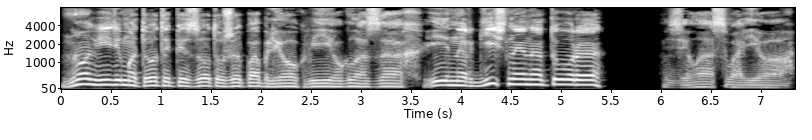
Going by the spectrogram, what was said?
Но, видимо, тот эпизод уже поблек в ее глазах, и энергичная натура взяла свое.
